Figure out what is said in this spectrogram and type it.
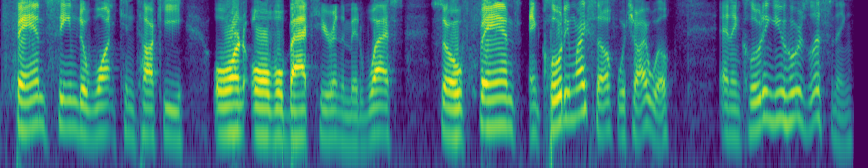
fans seem to want Kentucky or an oval back here in the Midwest. So fans, including myself, which I will, and including you who is listening,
